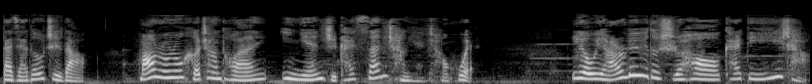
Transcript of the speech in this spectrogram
大家都知道，毛茸茸合唱团一年只开三场演唱会。柳叶绿的时候开第一场，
